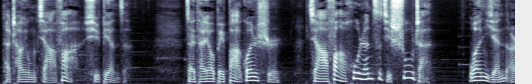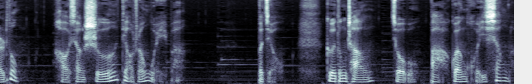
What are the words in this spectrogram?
他常用假发续辫子。在他要被罢官时，假发忽然自己舒展，蜿蜒而动，好像蛇调转尾巴。不久，戈东长就。罢官回乡了，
